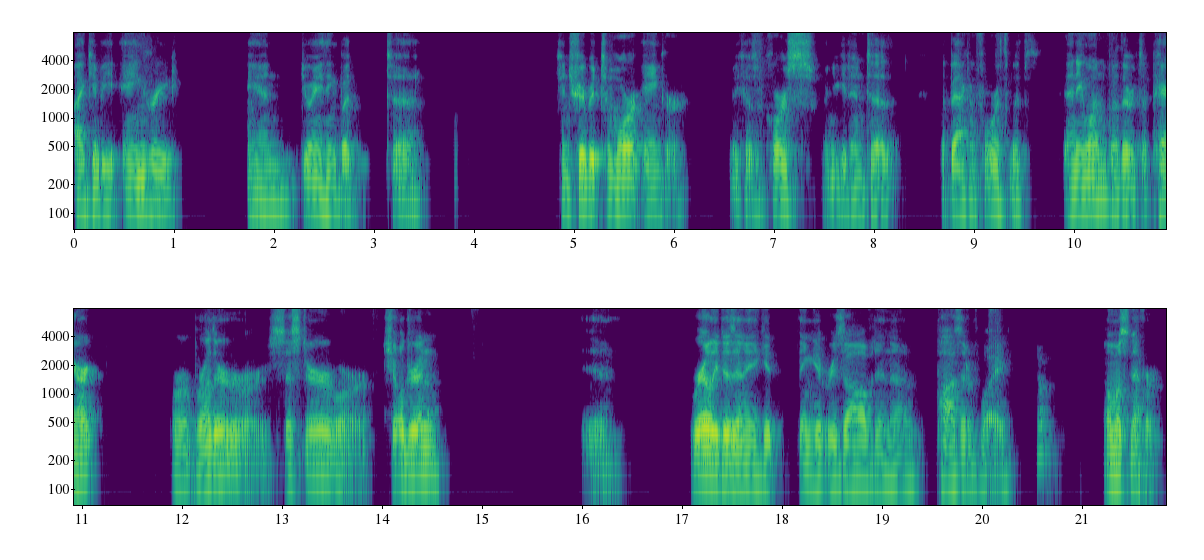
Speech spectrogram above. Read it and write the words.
I can be angry and do anything but to contribute to more anger. Because, of course, when you get into the back and forth with anyone, whether it's a parent or a brother or a sister or children, yeah, rarely does anything get resolved in a positive way. Nope. Almost never.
